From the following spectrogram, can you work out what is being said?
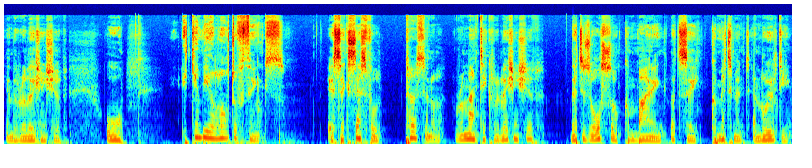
in the relationship? Or it can be a lot of things a successful personal romantic relationship that is also combining, let's say, commitment and loyalty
